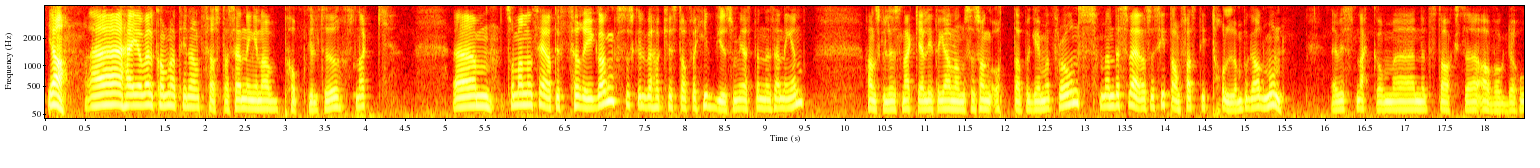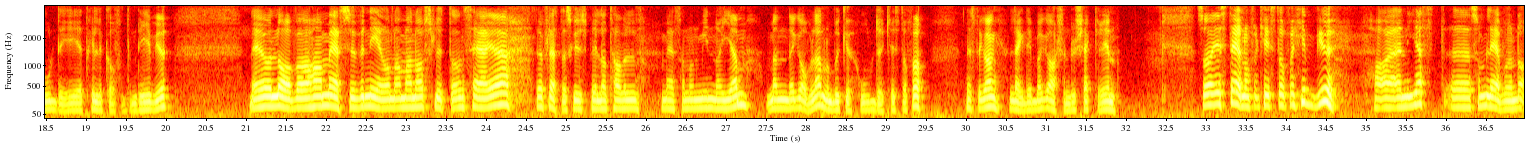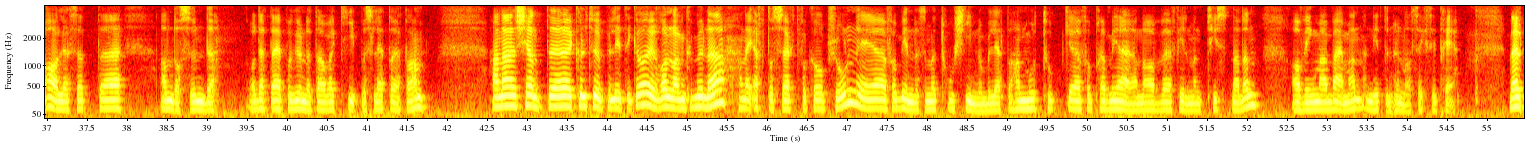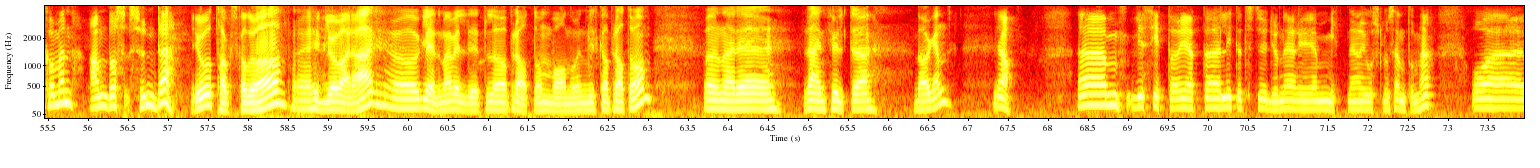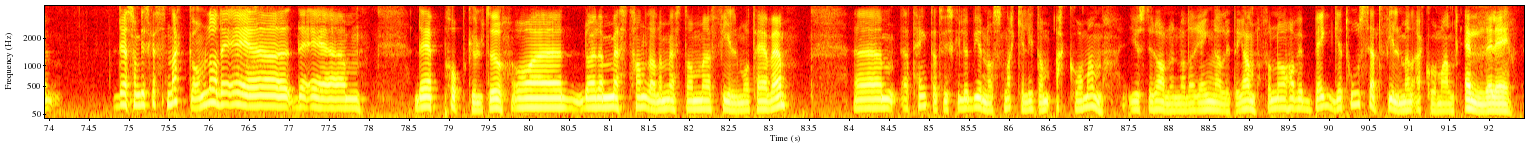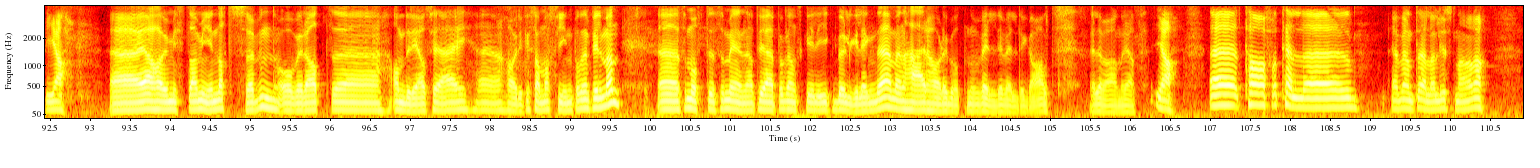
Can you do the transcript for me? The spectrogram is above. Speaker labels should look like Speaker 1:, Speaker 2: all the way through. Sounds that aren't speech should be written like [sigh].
Speaker 1: Ja, eh, hei og velkomna til den første sendingen av Popkultursnakk. Um, som annonsert i forrige gang, så skulle vi ha Kristoffer Hivju som gjest denne sendingen. Han skulle snakke litt om sesong åtte på Game of Thrones, men dessverre så sitter han fast i tollen på Gardermoen. Det vil snakke om uh, Ned Starks uh, avhogde hode i trillekofferten til Hivju. Det er jo lov å ha med suvenirer når man avslutter en serie. De fleste skuespillere tar vel med seg noen minner hjem, men det går vel an å bruke hodet, Kristoffer neste gang, legg det i bagasjen du sjekker inn. Så istedenfor Kristoffer Hivju har jeg en gjest eh, som lever under aliaset eh, Anders Sunde. Og dette er pga. at Kripos leter etter han. Han er en kjent eh, kulturpolitiker i Rolland kommune. Han er eftersøkt for korrupsjon i eh, forbindelse med to kinobilletter han mottok eh, for premieren av eh, filmen 'Tystnaden' av Ingmar Bergman 1963. Velkommen, Anders Sunde.
Speaker 2: Jo, takk skal du ha. Hyggelig å være her. Og gleder meg veldig til å prate om hva nå enn vi skal prate om på den der eh, regnfylte dagen.
Speaker 1: Ja. Um, vi sitter i et uh, litet studio nede i, midt nede i Oslo sentrum her. Og uh, det som vi skal snakke om, da, det er, det er, um, det er popkultur. Og uh, da er det mest, handler det mest om film og TV. Um, jeg tenkte at vi skulle begynne å snakke litt om Aquaman just i dag når det regner litt. For nå har vi begge to sett filmen Aquaman.
Speaker 2: Endelig.
Speaker 1: Ja.
Speaker 2: Uh, jeg har jo mista mye nattsøvn over at uh, Andreas og jeg uh, har ikke samme syn på den filmen. som ofte så mener jeg at vi er på ganske lik bølgelengde, men her har det gått noe veldig, veldig galt. Eller hva, Andreas?
Speaker 1: Ja. ta og Fortell eventuelle lyttere, da.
